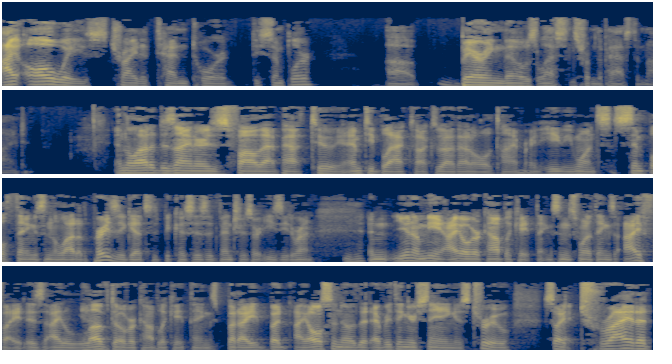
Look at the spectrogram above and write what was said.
I always try to tend toward the simpler, uh, bearing those lessons from the past in mind. And a lot of designers follow that path too. M.T. Black talks about that all the time, right? He he wants simple things, and a lot of the praise he gets is because his adventures are easy to run. Mm-hmm. And you know me, I overcomplicate things, and it's one of the things I fight is I yeah. love to overcomplicate things, but I but I also know that everything you're saying is true, so. I try to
